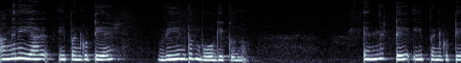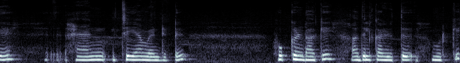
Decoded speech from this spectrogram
അങ്ങനെ ഇയാൾ ഈ പെൺകുട്ടിയെ വീണ്ടും ഭോഗിക്കുന്നു. എന്നിട്ട് ഈ പെൺകുട്ടിയെ ഹാങ് ചെയ്യാൻ വേണ്ടിയിട്ട് ഹുക്ക് ഉണ്ടാക്കി അതിൽ കഴുത്ത് മുറുക്കി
